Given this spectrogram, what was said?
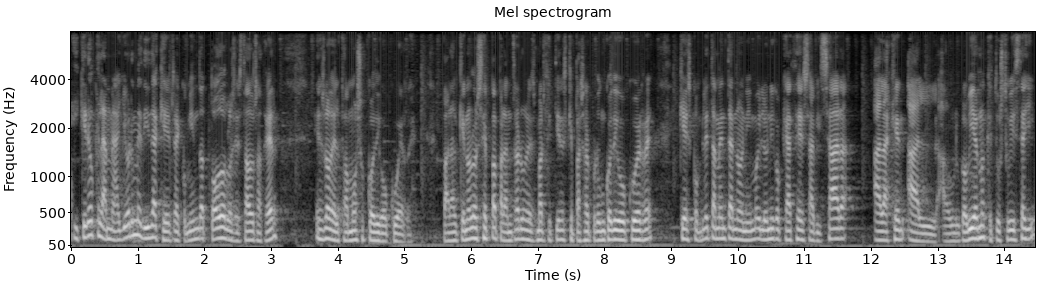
y creo que la mayor medida que recomiendo a todos los estados hacer es lo del famoso código QR. Para el que no lo sepa, para entrar a un SmartFit tienes que pasar por un código QR que es completamente anónimo y lo único que hace es avisar a la al, al, gobierno que tú estuviste allí.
